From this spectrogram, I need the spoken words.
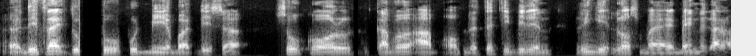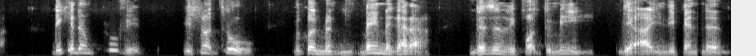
Uh, they tried to, to put me about this uh, so-called cover up of the 30 billion ringgit lost by Bank Negara. They cannot prove it. It's not true because Bank Negara doesn't report to me. They are independent.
